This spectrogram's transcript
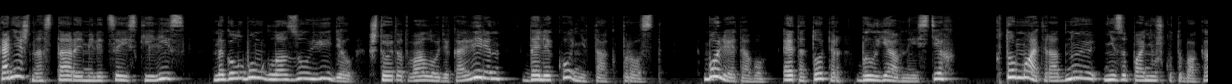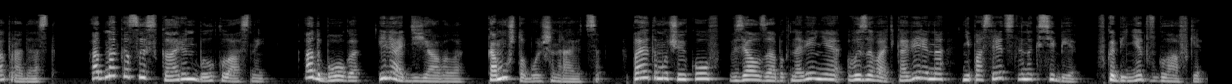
Конечно, старый милицейский лис на голубом глазу видел, что этот Володя Каверин далеко не так прост. Более того, этот опер был явно из тех, кто мать родную не за понюшку табака продаст. Однако сыскарин был классный. От бога или от дьявола, кому что больше нравится. Поэтому Чуйков взял за обыкновение вызывать Каверина непосредственно к себе, в кабинет в главке,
